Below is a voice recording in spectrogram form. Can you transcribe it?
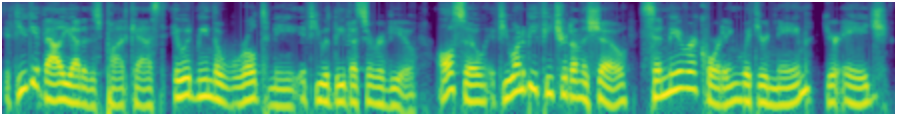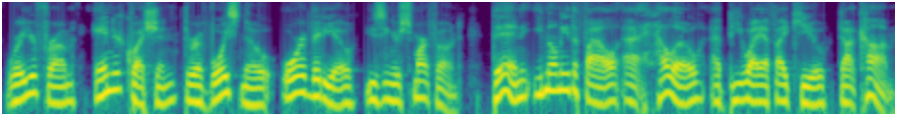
if you get value out of this podcast, it would mean the world to me if you would leave us a review. Also, if you want to be featured on the show, send me a recording with your name, your age, where you're from, and your question through a voice note or a video using your smartphone. Then email me the file at hello at byfiq.com.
